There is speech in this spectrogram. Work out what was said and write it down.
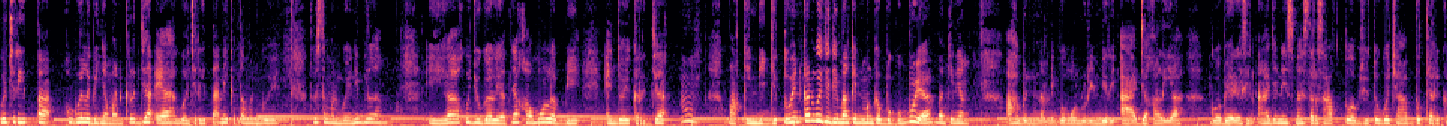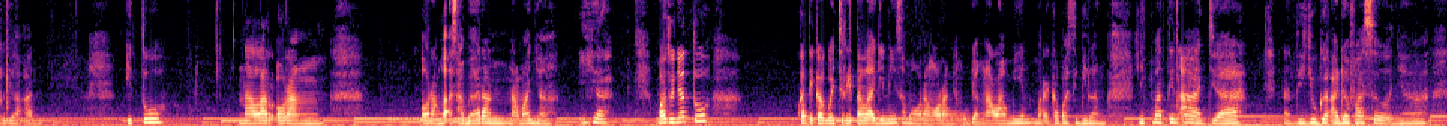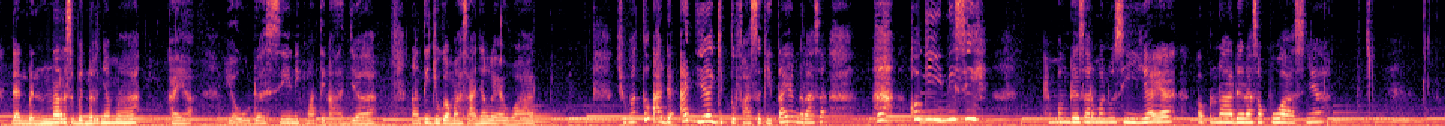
Gue cerita kok gue lebih nyaman kerja ya? Gue cerita nih ke temen gue. Terus temen gue ini bilang iya aku juga liatnya kamu lebih enjoy kerja. Hmm, makin digituin kan gue jadi makin menggebu-gebu ya makin yang ah bener nih gue ngundurin diri aja kali ya. Gue beresin aja nih semester 1 abis itu gue cabut cari kerjaan. Itu nalar orang orang nggak sabaran namanya. Iya. Maksudnya tuh ketika gue cerita lagi nih sama orang-orang yang udah ngalamin mereka pasti bilang nikmatin aja. Nanti juga ada fasenya. Dan benar sebenarnya mah kayak ya udah sih nikmatin aja. Nanti juga masanya lewat. Cuma tuh ada aja gitu fase kita yang ngerasa hah kok gini sih emang dasar manusia ya gak pernah ada rasa puasnya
